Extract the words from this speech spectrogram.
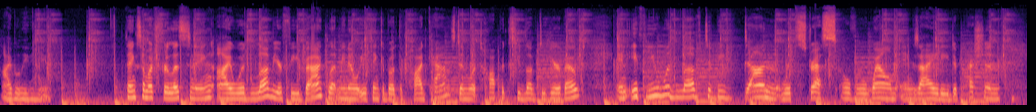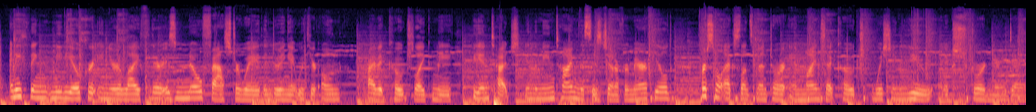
I believe in you. Thanks so much for listening. I would love your feedback. Let me know what you think about the podcast and what topics you'd love to hear about. And if you would love to be done with stress, overwhelm, anxiety, depression, anything mediocre in your life, there is no faster way than doing it with your own private coach like me. Be in touch. In the meantime, this is Jennifer Merrifield, personal excellence mentor and mindset coach, wishing you an extraordinary day.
